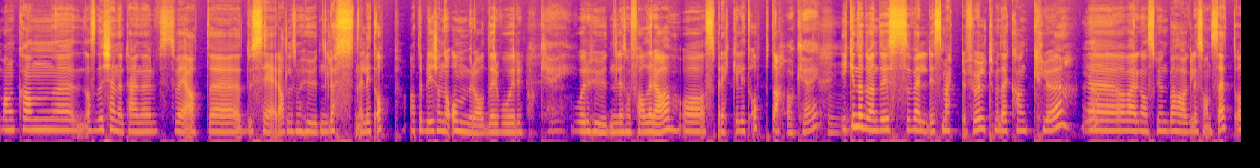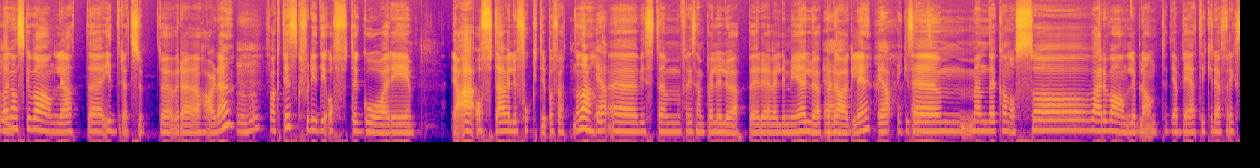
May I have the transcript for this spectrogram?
man kan eh, Altså det kjennetegnes ved at uh, du ser at liksom huden løsner litt opp. At det blir sånne områder hvor, okay. hvor huden liksom faller av og sprekker litt opp. da. Okay. Mm. Ikke nødvendigvis veldig smertefullt, men det kan klø Ja. eh, og være ganske ubehagelig sånn sett. Og det er Mm. ganske vanlig at eh, idrettsutøvere har det, Mhm. faktisk, fordi de ofte går i ja, er, ofte er veldig fuktig på føttene. da. Ja. Eh, hvis de f.eks. løper veldig mye, løper Ja. daglig. Ja. Eh, men det kan også være vanlig blant diabetikere f.eks.,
